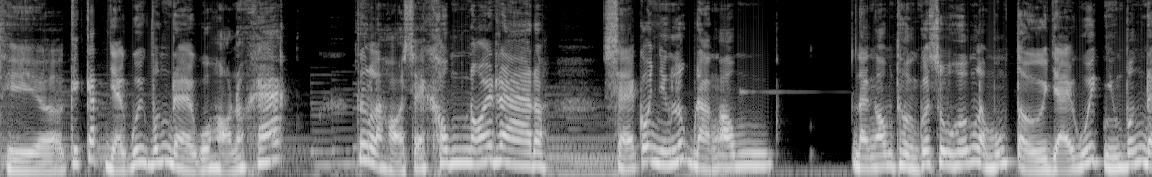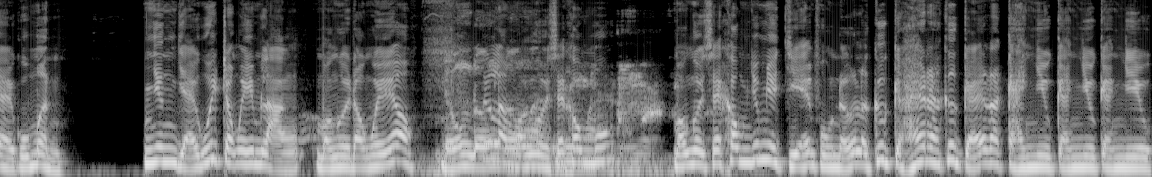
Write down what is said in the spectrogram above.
thì ờ, cái cách giải quyết vấn đề của họ nó khác. Tức là họ sẽ không nói ra đâu. Sẽ có những lúc đàn ông đàn ông thường có xu hướng là muốn tự giải quyết những vấn đề của mình nhưng giải quyết trong im lặng mọi người đồng ý không? Đúng đúng tức là đúng mọi người sẽ không muốn mọi người sẽ không giống như chị em phụ nữ là cứ kể ra cứ kể ra càng nhiều càng nhiều càng nhiều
